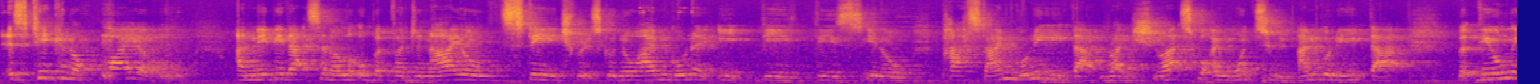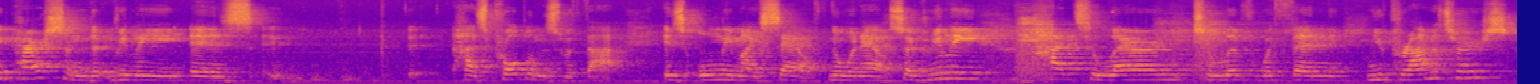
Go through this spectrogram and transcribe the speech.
it's taken a while and maybe that's in a little bit of a denial stage where it's going, no, I'm going to eat the, these, you know, pasta, I'm going to eat that rice, you know, that's what I want to eat, I'm going to eat that. But the only person that really is has problems with that is only myself, no one else. So I've really had to learn to live within new parameters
